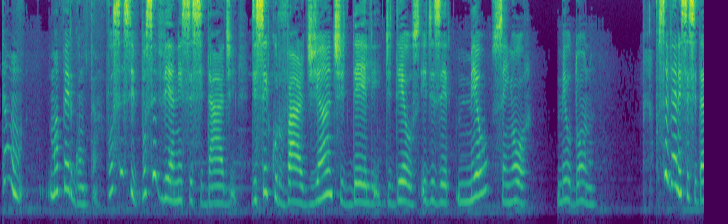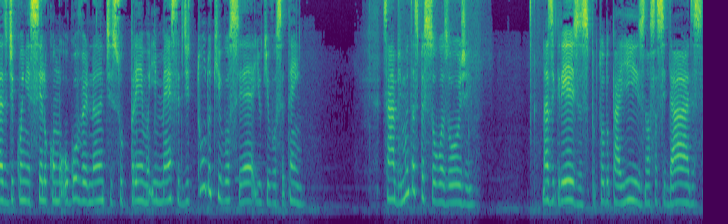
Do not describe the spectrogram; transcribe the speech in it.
Então, uma pergunta: você, se, você vê a necessidade de se curvar diante dele, de Deus, e dizer: Meu Senhor, meu dono? Você vê a necessidade de conhecê-lo como o governante supremo e mestre de tudo que você é e o que você tem? Sabe, muitas pessoas hoje, nas igrejas por todo o país, nossas cidades,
